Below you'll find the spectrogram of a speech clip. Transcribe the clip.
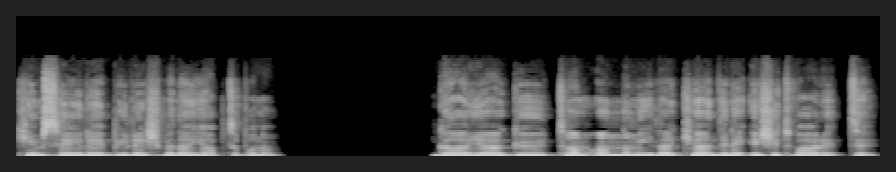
Kimseyle birleşmeden yaptı bunu. Gaia göğü tam anlamıyla kendine eşit var etti.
